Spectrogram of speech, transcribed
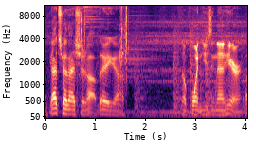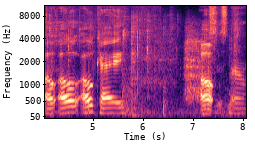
You gotta turn that shit off. There you go. No point in using that here. Oh, oh, okay. Oh, This is now.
